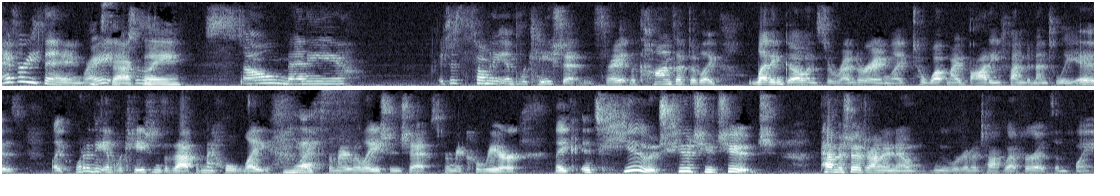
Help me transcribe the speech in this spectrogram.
everything right? Exactly. so many it's just so many implications right? The concept of like letting go and surrendering like to what my body fundamentally is. Like what are the implications of that for my whole life? Like Yes. for my relationships for my career. Like it's huge huge huge huge Padma Chodron, I know we were going to talk about her at some point.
